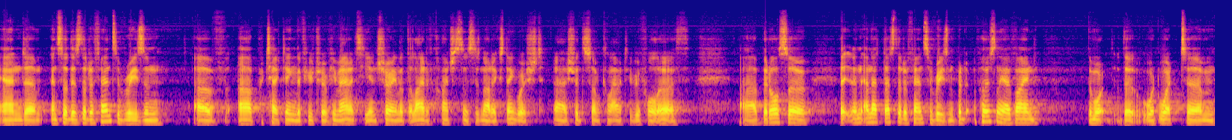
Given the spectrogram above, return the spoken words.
and, um, and so there's the defensive reason of uh, protecting the future of humanity, ensuring that the light of consciousness is not extinguished uh, should some calamity befall Earth. Uh, but also, and, and that, that's the defensive reason. But personally, I find the more, the, what, what um,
